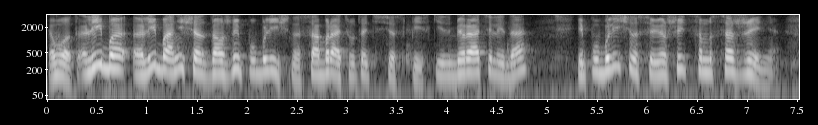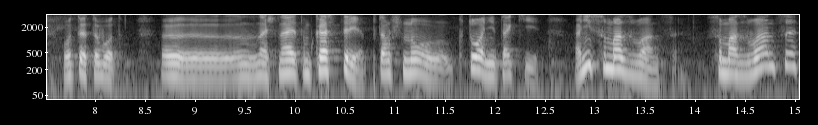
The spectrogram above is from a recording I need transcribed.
вот. Либо, либо они сейчас должны публично собрать вот эти все списки избирателей, да, и публично совершить самосожжение. Вот это вот, э, значит, на этом костре. Потому что, ну, кто они такие? Они самозванцы. Самозванцы,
